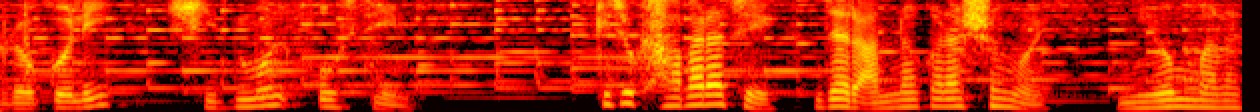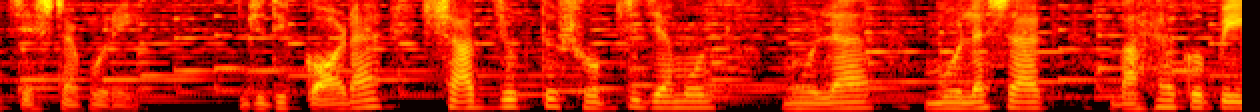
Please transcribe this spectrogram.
ব্রোকলি শীতমূল ও সিম। কিছু খাবার আছে যা রান্না করার সময় নিয়ম মানার চেষ্টা করি। যদি কড়া, স্বাদযুক্ত সবজি যেমন মূলা মূলা শাক বাঁধাকপি,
